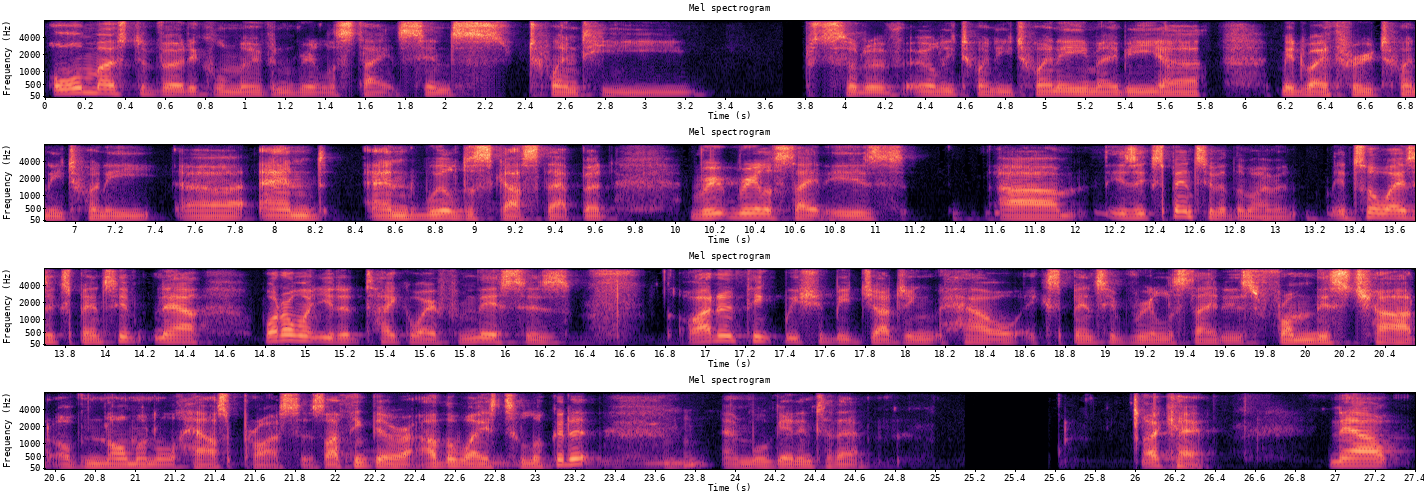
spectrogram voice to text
almost a vertical move in real estate since twenty sort of early 2020, maybe uh, midway through 2020, uh, and and we'll discuss that. But re- real estate is um, is expensive at the moment. It's always expensive. Now, what I want you to take away from this is, I don't think we should be judging how expensive real estate is from this chart of nominal house prices. I think there are other ways to look at it, mm-hmm. and we'll get into that. Okay, now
